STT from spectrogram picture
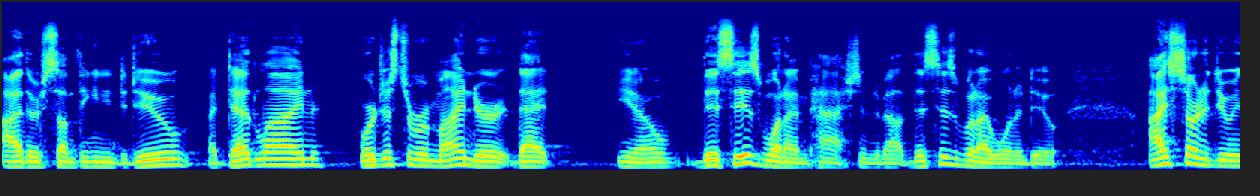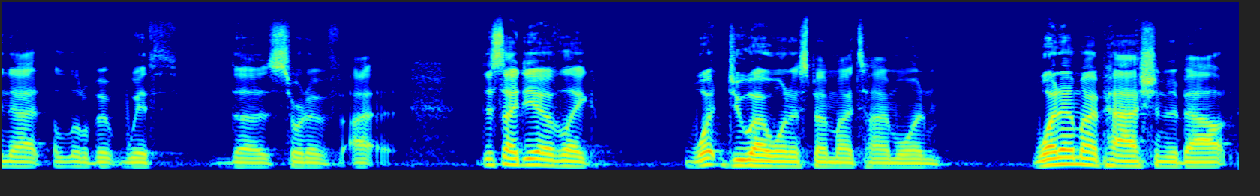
either something you need to do, a deadline, or just a reminder that, you know, this is what I'm passionate about. This is what I want to do. I started doing that a little bit with the sort of uh, this idea of like, what do I want to spend my time on? What am I passionate about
